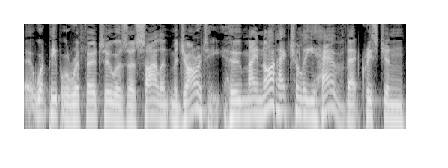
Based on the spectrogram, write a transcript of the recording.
uh, what people refer to as a silent majority who may not actually have that Christian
